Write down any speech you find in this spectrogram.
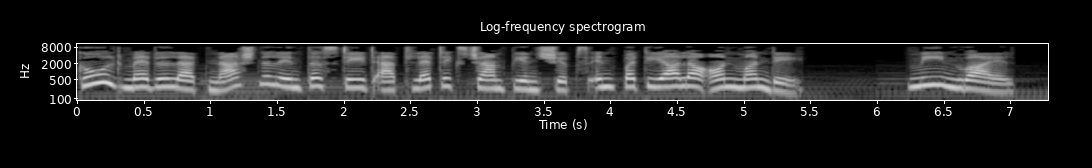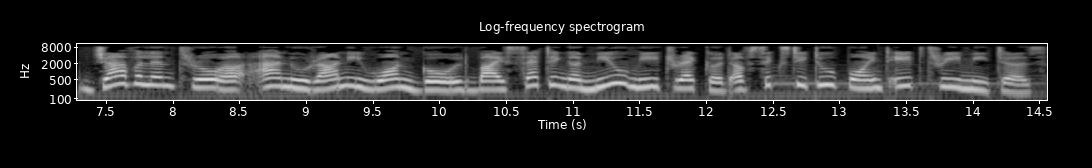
Gold medal at National Interstate Athletics Championships in Patiala on Monday. Meanwhile, javelin thrower Annu Rani won gold by setting a new meet record of 62.83 meters.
